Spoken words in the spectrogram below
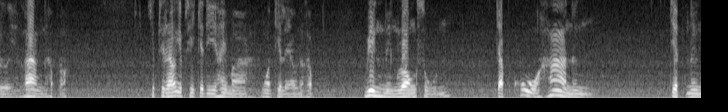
เลยล่างนะครับเนาะคลิปที่แล้ว FC ใจดีให้มางวดที่แล้วนะครับ วิ่งหนึ่งลองศูนย์จับคู่ห้าหนึ่งเจ็ดหนึ่ง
